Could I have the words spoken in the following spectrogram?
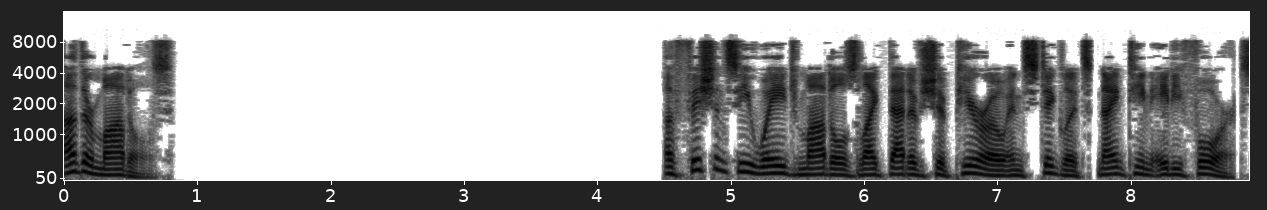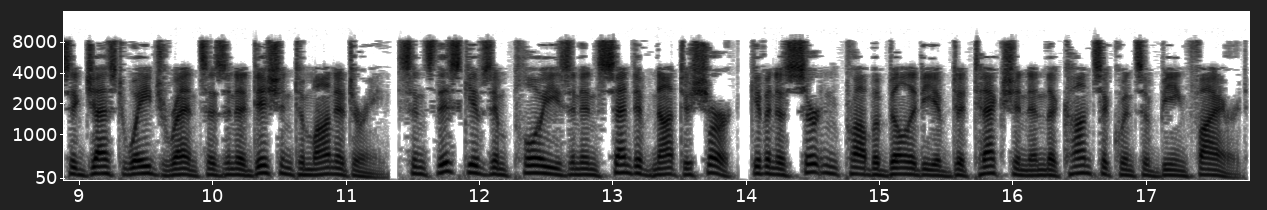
Other models Efficiency wage models like that of Shapiro and Stiglitz 1984 suggest wage rents as an addition to monitoring, since this gives employees an incentive not to shirk, given a certain probability of detection and the consequence of being fired.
